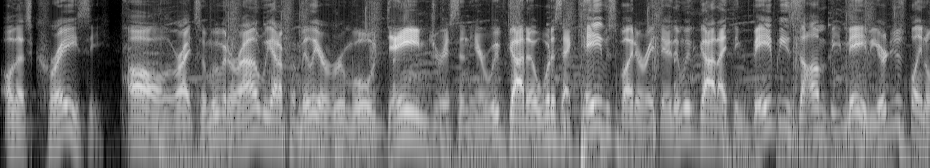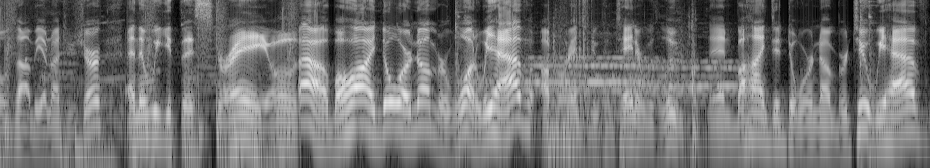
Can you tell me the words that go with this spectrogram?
Oh, that's crazy. All right, so moving around, we got a familiar room. Whoa, dangerous in here. We've got a, what is that, cave spider right there. Then we've got, I think, baby zombie, maybe, or just plain old zombie, I'm not too sure. And then we get this stray. Oh, oh behind door number one, we have a brand new container with loot. And behind the door number two, we have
